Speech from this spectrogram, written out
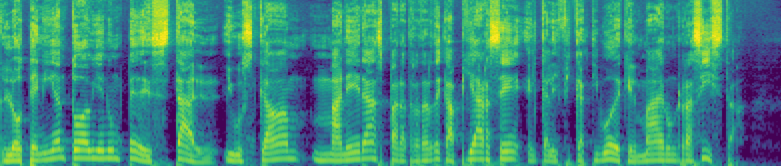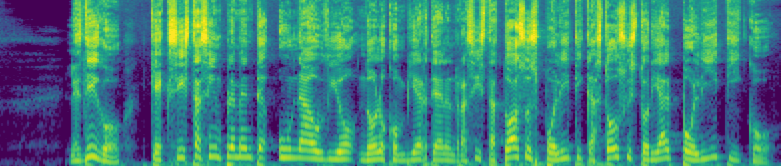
lo tenían todavía en un pedestal y buscaban maneras para tratar de capiarse el calificativo de que el Ma era un racista. Les digo, que exista simplemente un audio no lo convierte a él en racista. Todas sus políticas, todo su historial político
